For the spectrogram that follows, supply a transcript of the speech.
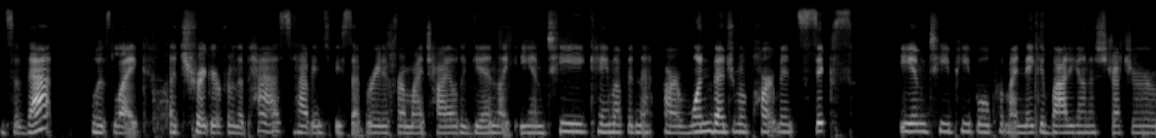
And so that was like a trigger from the past having to be separated from my child again like emt came up in the, our one bedroom apartment six emt people put my naked body on a stretcher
